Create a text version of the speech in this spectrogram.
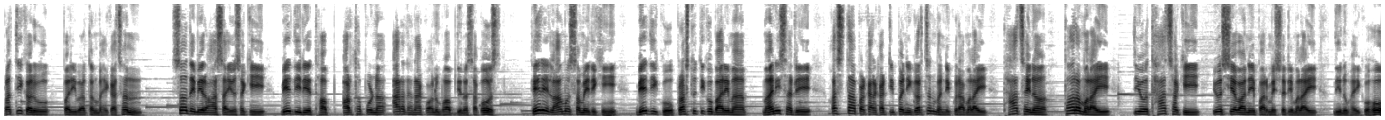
प्रतीकहरू परिवर्तन भएका छन्। सधैँ मेरो आशा यो छ कि वेदीले थप अर्थपूर्ण आराधनाको अनुभव दिन सकोस्। धेरै लामो समयदेखि वेदीको प्रस्तुतिको बारेमा मानिसहरूले कस्ता प्रकारका टिप्पणी गर्छन् भन्ने कुरा मलाई थाहा छैन तर मलाई यो थाहा छ कि यो सेवा नै परमेश्वरले मलाई दिनुभएको हो।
